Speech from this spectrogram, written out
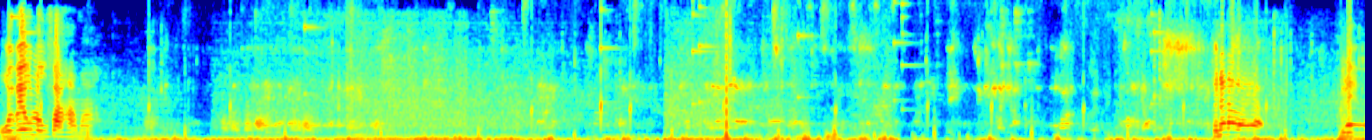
โอ้ยเวลลงฟ้าหามา คือนั่นอะไรอะดูดิหมู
